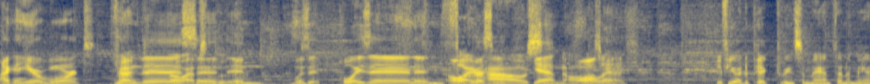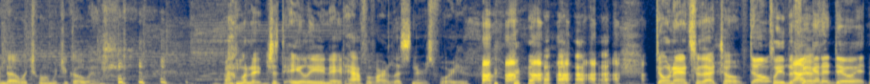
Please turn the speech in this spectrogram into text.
I can hear Warrant from Right. this, Oh, and, absolutely. and was it Poison and all the rest of them? Firehouse Yeah, and all, those that. guys. If you had to pick between Samantha and Amanda, which one would you go with? I'm gonna just alienate half of our listeners for you. Don't answer that, Toby. Don't, plead the not fifth. gonna do it.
